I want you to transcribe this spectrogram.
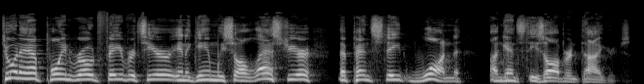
two and a half point road favorites here in a game we saw last year that Penn State won against these Auburn Tigers.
